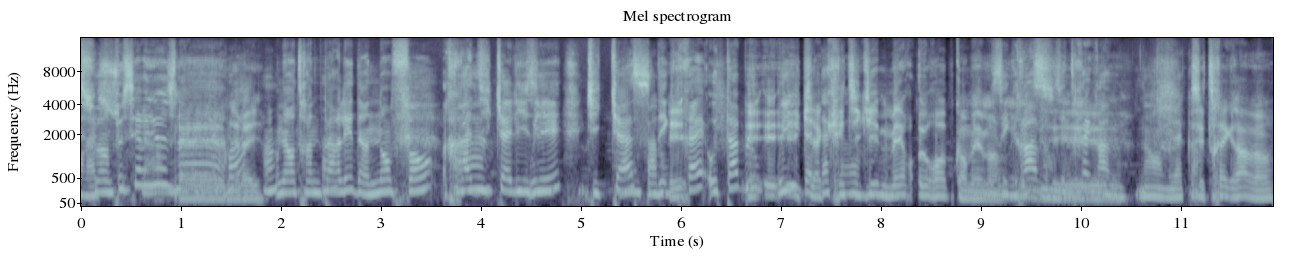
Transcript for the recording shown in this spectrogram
sois un peu sérieuse là. Quoi Mireille. On est en train de parler d'un enfant radicalisé qui casse des Et- craies au tableau. Et, et- Oui, et qui a critiqué Mère Europe quand même. hein. C'est grave, c'est très grave. Non. C'est très grave. Hein.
